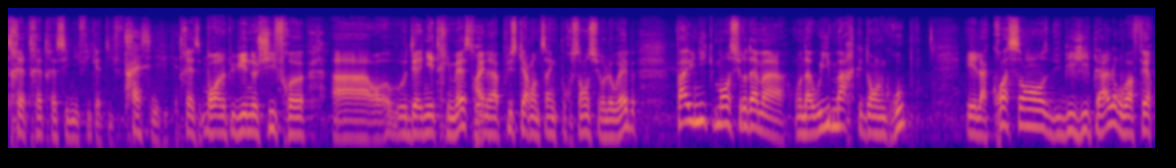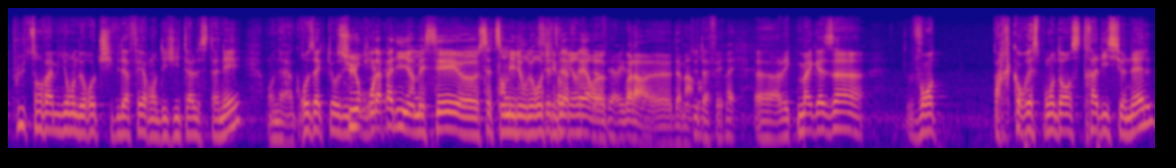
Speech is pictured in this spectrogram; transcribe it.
Très, très, très significatif. Très significatif. bon, on a publié nos chiffres euh, au dernier trimestre, on est à plus 45% sur le web. Pas uniquement sur Damar, on a huit marques dans le groupe et la croissance du digital, on va faire plus de 120 millions d'euros de chiffre d'affaires en digital cette année. On est un gros acteur du Sur, On l'a pas dit, hein, mais c'est 700 millions d'euros de chiffre d'affaires. Euh, voilà, euh, Damar. Tout à fait. Euh, avec magasin, vente par correspondance traditionnelle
